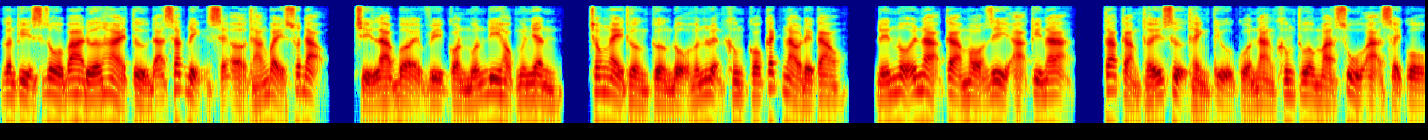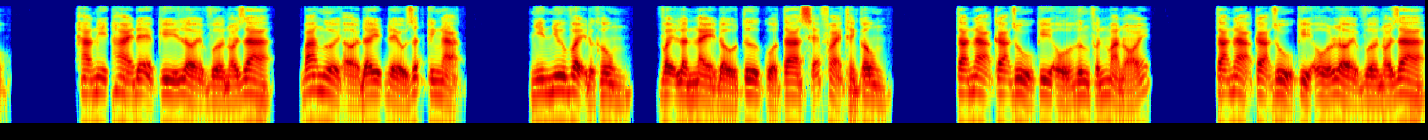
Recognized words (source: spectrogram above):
Gần kỳ sô ba đứa hải tử đã xác định sẽ ở tháng bảy xuất đạo, chỉ là bởi vì còn muốn đi học nguyên nhân, trong ngày thường cường độ huấn luyện không có cách nào đề cao, đến nỗi nạ cả mỏ gì ạ kỳ nạ ta cảm thấy sự thành tựu của nàng không thua mà xù ạ sợi cô. Hà ni hai đệ kỳ lời vừa nói ra, ba người ở đây đều rất kinh ngạc. Nhìn như vậy được không? Vậy lần này đầu tư của ta sẽ phải thành công. Ta nạ cạ rủ kỳ ổ hưng phấn mà nói. Ta nạ cạ rủ kỳ ổ lời vừa nói ra,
